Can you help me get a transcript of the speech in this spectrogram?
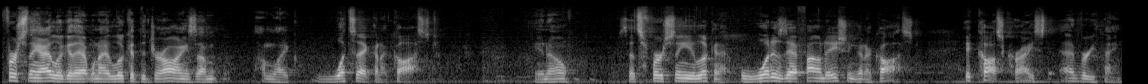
First thing I look at that when I look at the drawings, I'm, I'm like, what's that going to cost? You know, so that's the first thing you're looking at. What is that foundation going to cost? It cost Christ everything.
